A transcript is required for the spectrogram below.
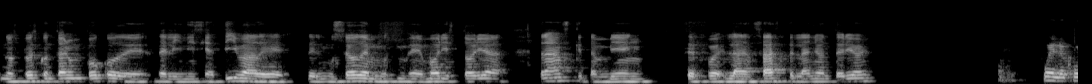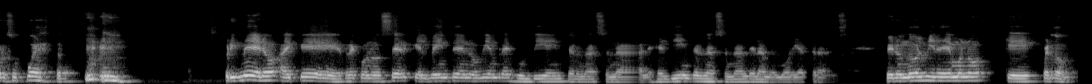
nos puedes contar un poco de, de la iniciativa de, del Museo de Memoria e Historia Trans, que también se fue, lanzaste el año anterior. Bueno, por supuesto. Primero hay que reconocer que el 20 de noviembre es un día internacional, es el Día Internacional de la Memoria Trans. Pero no olvidémonos que, perdón,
